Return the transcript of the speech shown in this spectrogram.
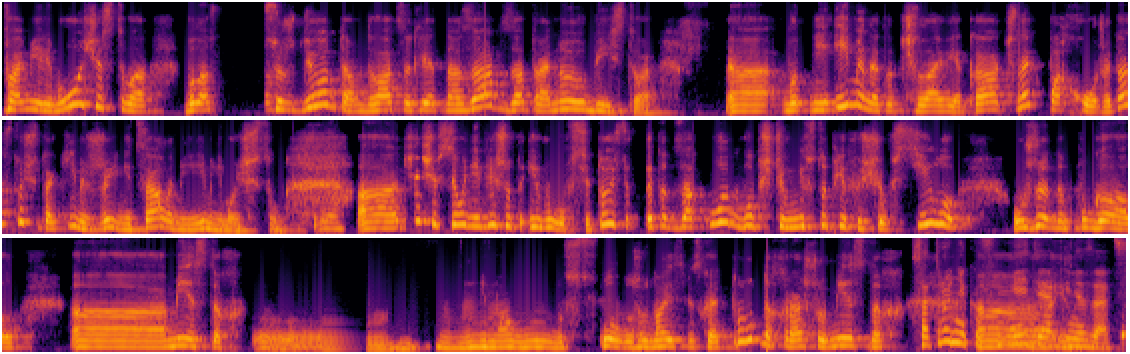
фамилием, отчества был осужден там 20 лет назад за тройное убийство. А, вот не именно этот человек, а человек похожий, да, с точно такими же инициалами, именем, отчеством. Да. А, чаще всего не пишут и вовсе. То есть этот закон, в общем, не вступив еще в силу, уже напугал а, местных, не могу слово журналистами сказать трудно, хорошо, местных... Сотрудников медиа-организаций.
